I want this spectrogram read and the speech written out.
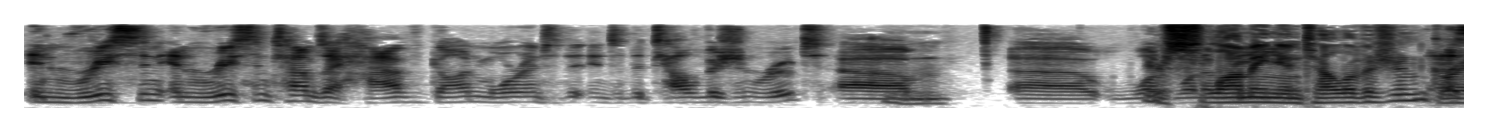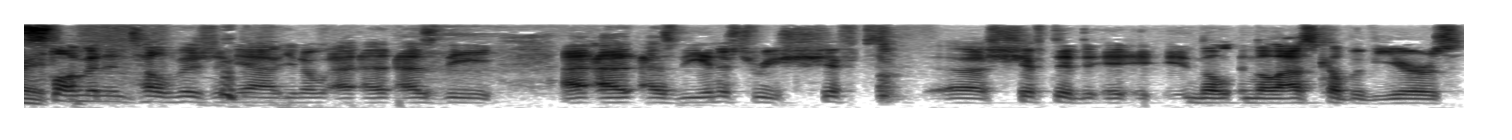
in recent in recent times, I have gone more into the into the television route. Um, mm-hmm. uh, one, You're slumming the, in television. Great. slumming in television. Yeah, you know, as the as the industry shift uh, shifted in the in the last couple of years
